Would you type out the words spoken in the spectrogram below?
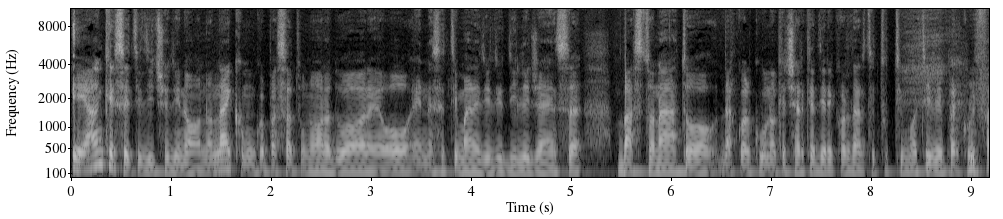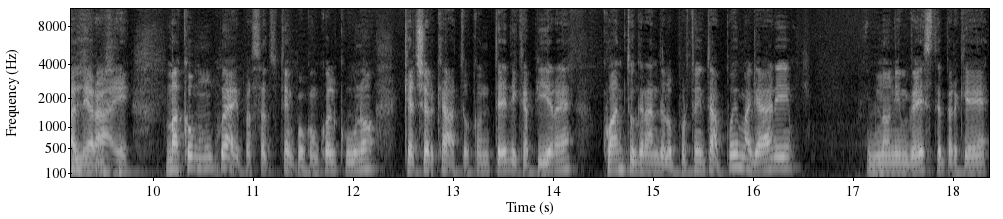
E anche se ti dice di no, non hai comunque passato un'ora, due ore o n settimane di due diligence bastonato da qualcuno che cerca di ricordarti tutti i motivi per cui fallirai, ma comunque hai passato tempo con qualcuno che ha cercato con te di capire quanto grande l'opportunità. Poi magari non investe perché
